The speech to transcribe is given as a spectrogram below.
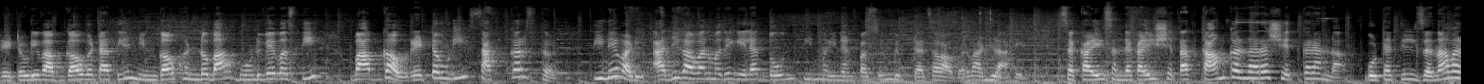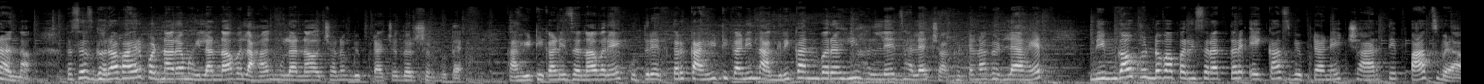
रेटवडी वापगाव गटातील निमगाव खंडोबा भोंडवे वस्ती वापगाव रेटवडी साखरस्थळ तिनेवाडी आदी गावांमध्ये गेल्या दोन तीन महिन्यांपासून बिबट्याचा वावर वाढला आहे. सकाळी संध्याकाळी शेतात काम करणाऱ्या शेतकऱ्यांना गोठ्यातील जनावरांना तसेच घराबाहेर पडणाऱ्या महिलांना व लहान मुलांना अचानक बिबट्याचे दर्शन होत आहे. काही ठिकाणी जनावरे कुत्रे तर काही ठिकाणी नागरिकांवरही हल्ले झाल्याच्या घटना घडल्या आहेत. निमगाव खंडोबा परिसरात तर एकाच बिबट्याने चार ते पाच वेळा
